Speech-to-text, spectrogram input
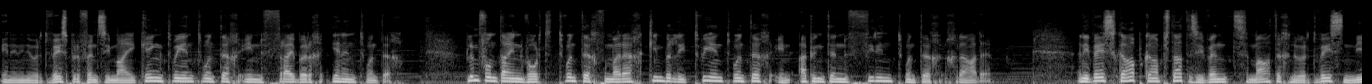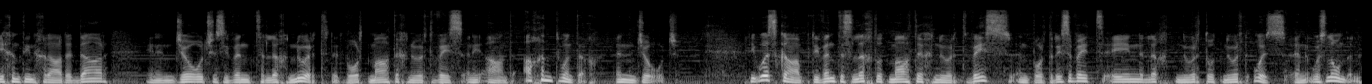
en in die Noordwes provinsie Mahikeng 22 en Vryburg 21. Bloemfontein word 20 vanmiddag, Kimberley 22 en Upington 24 grade. In die Wes-Kaap, Kaapstad is die wind matig noordwes 19 grade daar en in George is die wind lig noord. Dit word matig noordwes in die aand 28 in George. Die Oos-Kaap, die wind is lig tot matig noordwes in Port Elizabeth en lig noord tot noordoos in Oos-London.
